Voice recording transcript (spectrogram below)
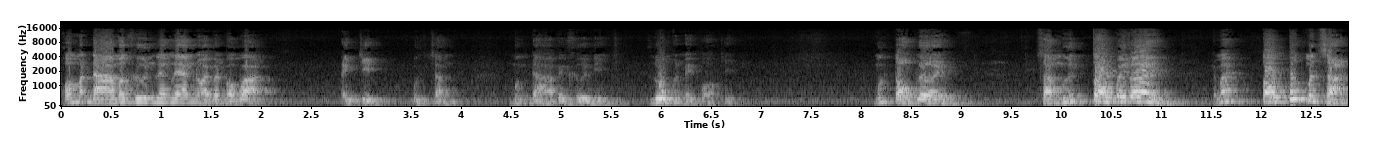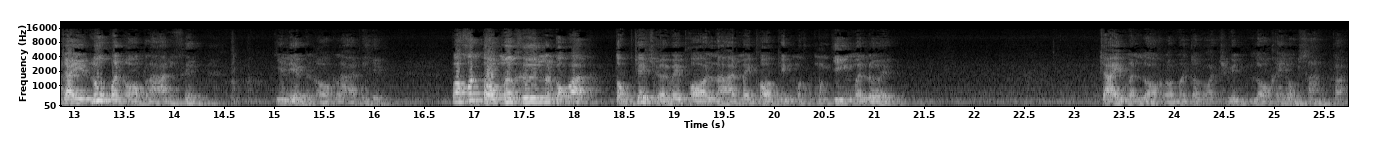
พอมันด่ามาคืนแรงๆหน่อย มันบอกว่า ไอ้จิตมึงสั่งมึงด่าไปคืนนี่ลูกมันไม่พอกินมึงตบเลย สั่งมือตบไปเลยเห็นไหมตบปุ๊บมันสะใจ ลูกมันออกหลานยี่เลียมันออกหลานเองพอเขาตบเมื่อคืนมันบอกว่า ตบเฉยๆไม่พอหลานไม่พอกินมึงยิงมันเลย ใจมันหลอกเรามาตลอดชีวิต หลอกให้เราสร้างกรรม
